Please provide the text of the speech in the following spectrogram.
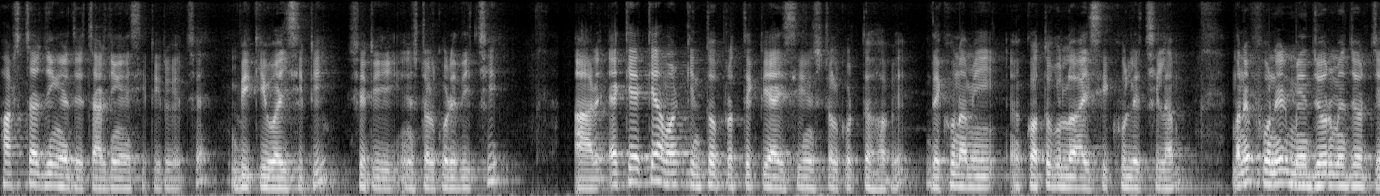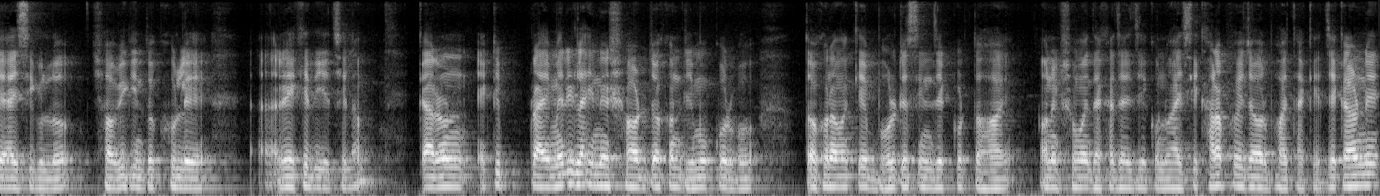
ফাস্ট চার্জিংয়ের যে চার্জিং আইসিটি রয়েছে, বিকিউ আইসিটি, সেটি ইনস্টল করে দিচ্ছি। আর একে একে আমার কিন্তু প্রত্যেকটি আইসি ইনস্টল করতে হবে। দেখুন, আমি কতগুলো আইসি খুলেছিলাম। মানে ফোনের মেজর মেজর যে আইসিগুলো সবই কিন্তু খুলে রেখে দিয়েছিলাম। কারণ একটি প্রাইমারি লাইনের শর্ট যখন রিমুভ করব, তখন আমাকে ভোল্টেজ ইনজেক্ট করতে হয়। অনেক সময় দেখা যায় যে কোনো আইসি খারাপ হয়ে যাওয়ার ভয় থাকে। যে কারণে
